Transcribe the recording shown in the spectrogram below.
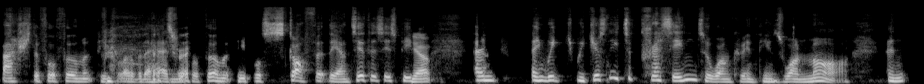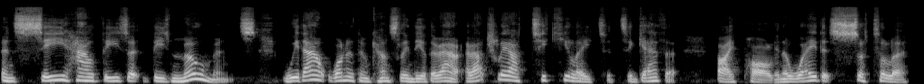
bash the fulfillment people over the head, and right. the fulfillment people scoff at the antithesis people, yep. and and we we just need to press into 1 Corinthians 1 more and and see how these are these moments without one of them cancelling the other out are actually articulated together by Paul in a way that's subtler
